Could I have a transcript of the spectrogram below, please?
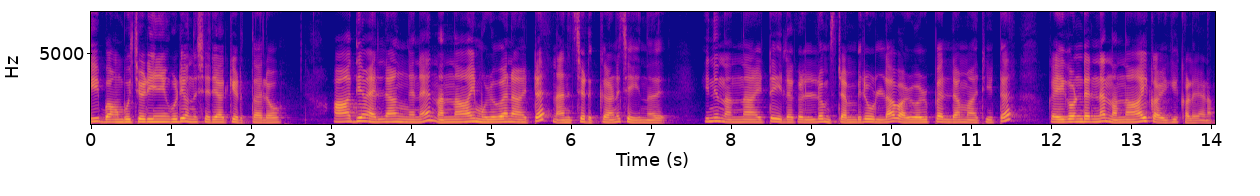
ഈ ബാമ്പു ചെടീനെയും കൂടി ഒന്ന് ശരിയാക്കി എടുത്താലോ. ആദ്യം എല്ലാം ഇങ്ങനെ നന്നായി മുഴുവനായിട്ട് നനച്ചെടുക്കുകയാണ് ചെയ്യുന്നത്. ഇനി നന്നായിട്ട് ഇലകളിലും സ്റ്റെമ്പിലും ഉള്ള വഴുവഴുപ്പെല്ലാം മാറ്റിയിട്ട് കൈകൊണ്ട് തന്നെ നന്നായി കഴുകി കളയണം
